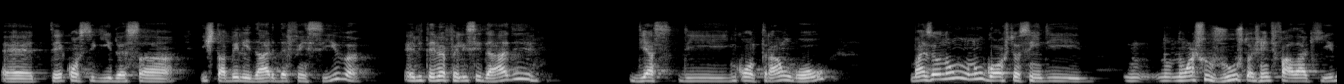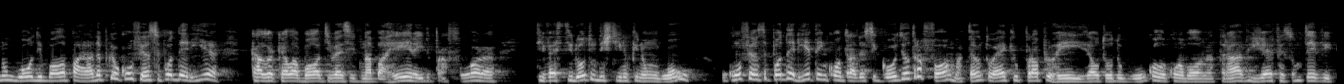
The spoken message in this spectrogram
é, ter conseguido essa estabilidade defensiva, ele teve a felicidade de, de encontrar um gol, mas eu não, não gosto assim de, não acho justo a gente falar aqui num gol de bola parada, porque o Confiança poderia, caso aquela bola tivesse ido na barreira, ido para fora, tivesse tido outro destino que não um gol, o Confiança poderia ter encontrado esse gol de outra forma. Tanto é que o próprio Reis, autor do gol, colocou uma bola na trave, Jefferson teve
